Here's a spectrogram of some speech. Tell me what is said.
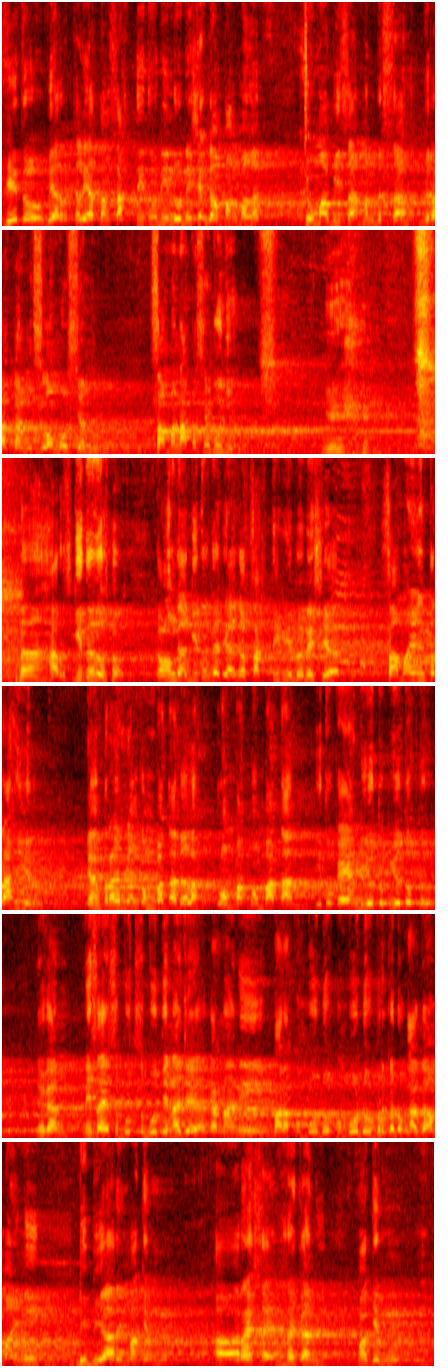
gitu. Biar kelihatan sakti tuh di Indonesia gampang banget. Cuma bisa mendesah gerakan slow motion sama napasnya bunyi. Yeah. Nah harus gitu tuh. Kalau nggak gitu nggak dianggap sakti di Indonesia. Sama yang terakhir. Yang terakhir yang keempat adalah lompat-lompatan. Itu kayak yang di YouTube YouTube tuh. Ya kan? Ini saya sebut-sebutin aja ya. Karena ini para pembodoh-pembodoh berkedok agama ini dibiarin makin eh, rese mereka nih. Makin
